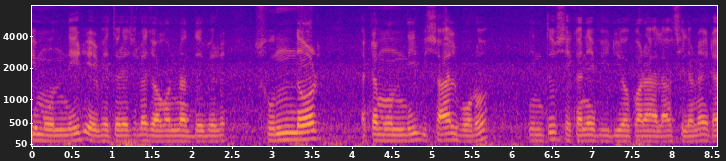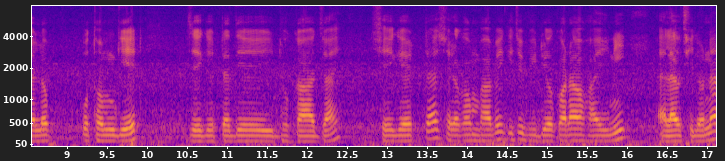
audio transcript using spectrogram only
আরেকটি মন্দির, এর ভেতরে ছিল জগন্নাথ দেবের সুন্দর একটা মন্দির, বিশাল বড়, কিন্তু সেখানে ভিডিও করা অ্যালাউ ছিল না। এটা হলো প্রথম গেট যে গেটটা দিয়ে ঢোকা যায়, সেই গেটটা সেরকমভাবে কিছু ভিডিও করা হয়নি অ্যালাউ ছিল না।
